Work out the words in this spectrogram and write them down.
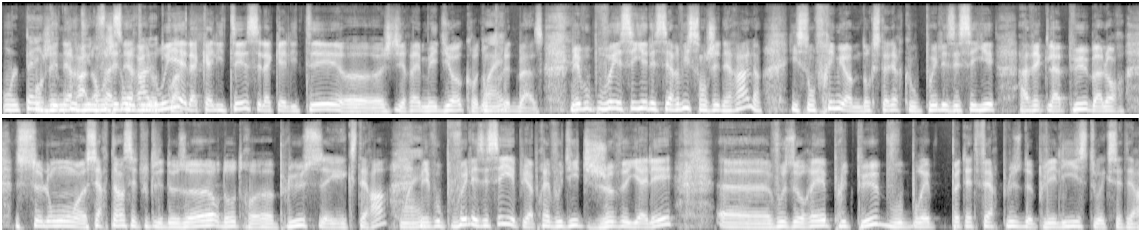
On le paye en coup, général, en façon général, autre, oui, quoi. et la qualité, c'est la qualité, euh, je dirais médiocre d'entrée Ouais. de base. Mais vous pouvez essayer les services en général, ils sont freemium, donc c'est-à-dire que vous pouvez les essayer avec la pub. Alors selon euh, certains, c'est toutes les deux heures, d'autres plus, et etc. Ouais. Mais vous pouvez les essayer. Puis après, vous dites je veux y aller. Euh, vous aurez plus de pub, vous pourrez peut-être faire plus de playlists ou etc.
